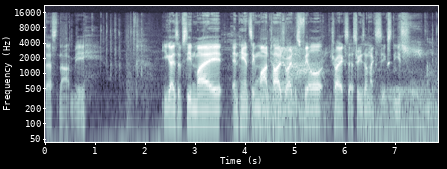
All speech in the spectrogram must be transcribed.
that's not me. You guys have seen my enhancing montage where I just fail tri accessories on like 60s.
